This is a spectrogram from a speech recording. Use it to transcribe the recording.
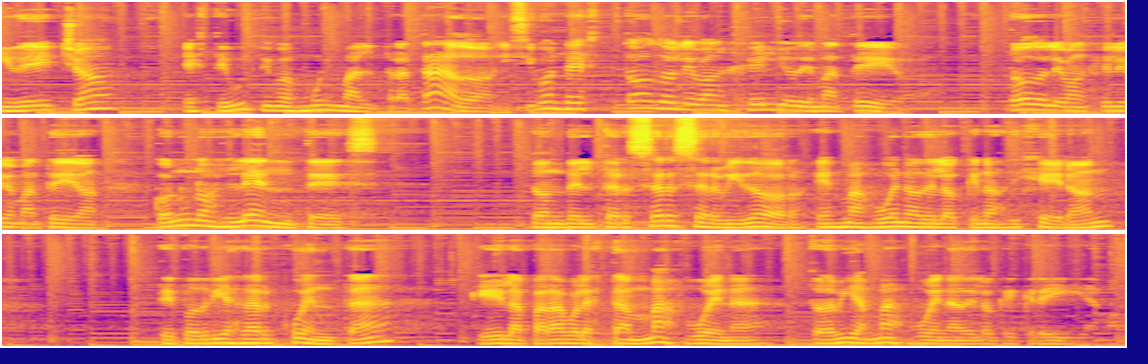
Y de hecho, este último es muy maltratado. Y si vos lees todo el Evangelio de Mateo, todo el Evangelio de Mateo, con unos lentes donde el tercer servidor es más bueno de lo que nos dijeron, te podrías dar cuenta que la parábola está más buena, todavía más buena de lo que creíamos.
